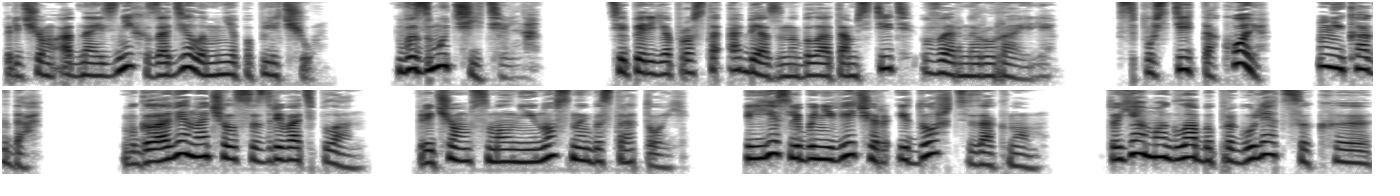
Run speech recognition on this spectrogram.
Причем одна из них задела мне по плечу. Возмутительно. Теперь я просто обязана была отомстить Вернеру Райли. Спустить такое? Никогда. В голове начал созревать план, причем с молниеносной быстротой. И если бы не вечер и дождь за окном, то я могла бы прогуляться к...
